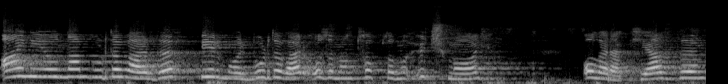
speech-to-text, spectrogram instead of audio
aynı iyondan burada vardı. 1 mol burada var. O zaman toplamı 3 mol olarak yazdım.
